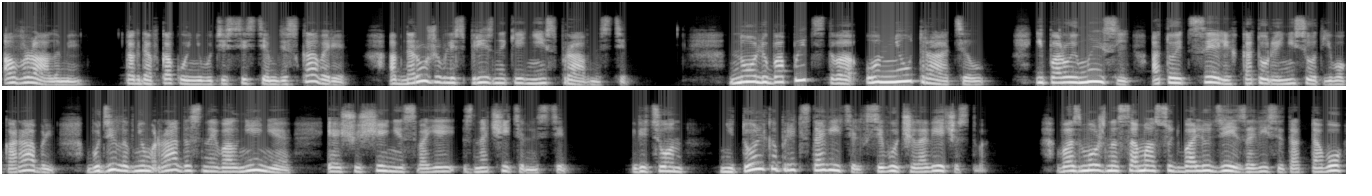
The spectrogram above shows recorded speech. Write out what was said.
авралами – когда в какой-нибудь из систем Discovery обнаруживались признаки неисправности. Но любопытство он не утратил, и порой мысль о той цели, к которой несет его корабль, будила в нем радостное волнение и ощущение своей значительности. Ведь он не только представитель всего человечества. Возможно, сама судьба людей зависит от того,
